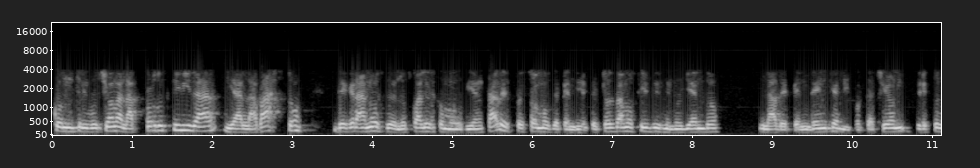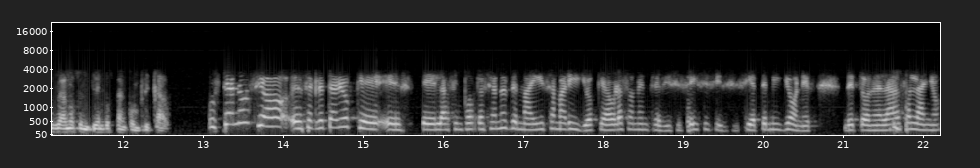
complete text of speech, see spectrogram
contribución a la productividad y al abasto de granos de los cuales, como bien sabes, pues somos dependientes. Entonces vamos a ir disminuyendo la dependencia en la importación de estos granos en tiempos tan complicados. Usted anunció, eh, secretario, que este, las importaciones de maíz amarillo, que ahora son entre 16 y 17 millones de toneladas al año,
